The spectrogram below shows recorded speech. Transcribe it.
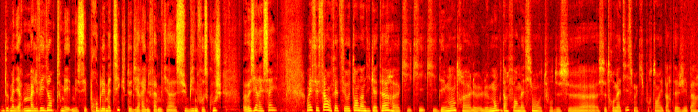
de manière malveillante, mais, mais c'est problématique de dire à une femme qui a subi une fausse couche, bah vas-y, essaye. Oui, c'est ça. En fait, c'est autant d'indicateurs euh, qui, qui, qui, démontrent euh, le, le manque d'informations autour de ce, euh, ce, traumatisme qui pourtant est partagé par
